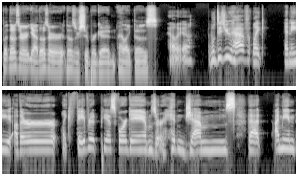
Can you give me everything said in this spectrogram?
But those are yeah, those are those are super good. I like those. Hell yeah. Well, did you have like any other like favorite PS4 games or hidden gems that I mean,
